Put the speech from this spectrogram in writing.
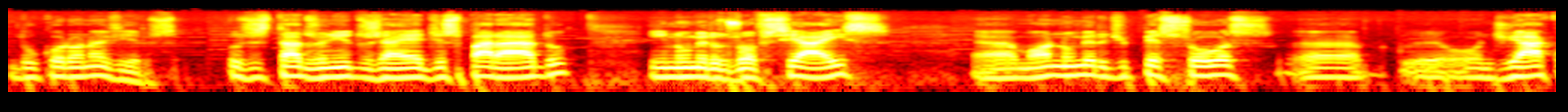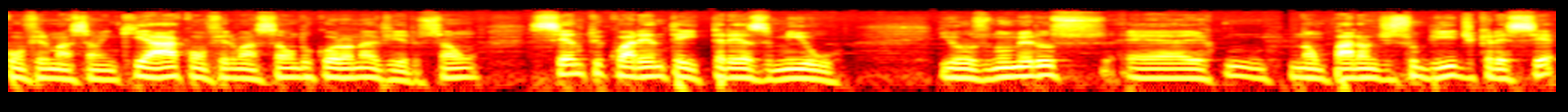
do coronavírus. Os Estados Unidos já é disparado em números oficiais, é, maior número de pessoas é, onde há confirmação, em que há confirmação do coronavírus. São 143 mil e os números é, não param de subir, de crescer.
